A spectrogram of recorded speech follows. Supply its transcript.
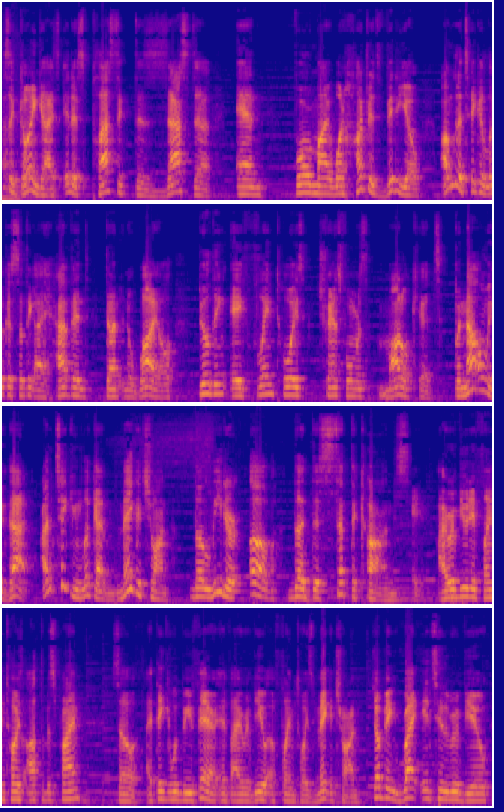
How's it going guys? It is Plastic Disasta and for my 100th video, I'm going to take a look at something I haven't done in a while building a Flame Toys Transformers model kit. But not only that, I'm taking a look at Megatron, the leader of the Decepticons. I reviewed a Flame Toys Optimus Prime, so I think it would be fair if I review a Flame Toys Megatron. Jumping right into the review,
